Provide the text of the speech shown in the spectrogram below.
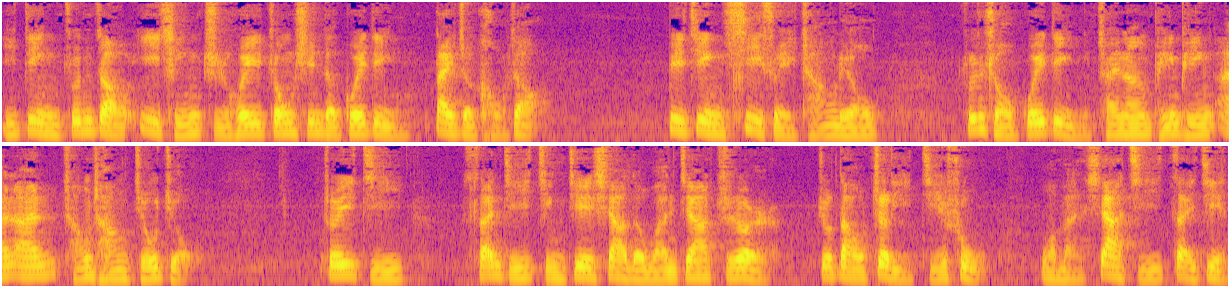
一定遵照疫情指挥中心的规定戴着口罩。毕竟细水长流，遵守规定才能平平安安、长长久久。这一集三级警戒下的玩家之二就到这里结束，我们下集再见。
